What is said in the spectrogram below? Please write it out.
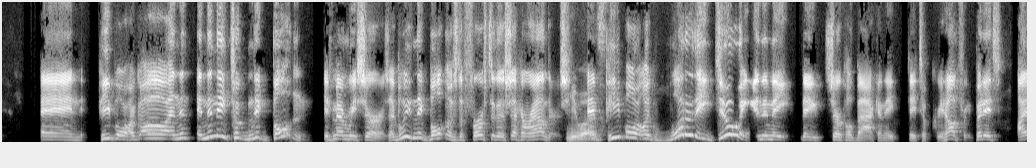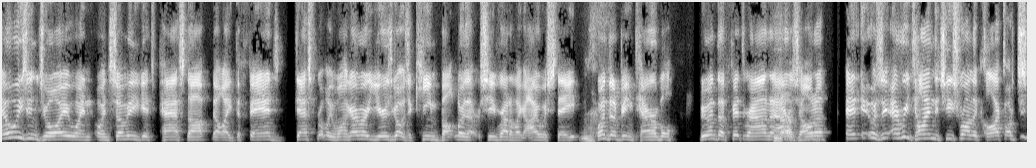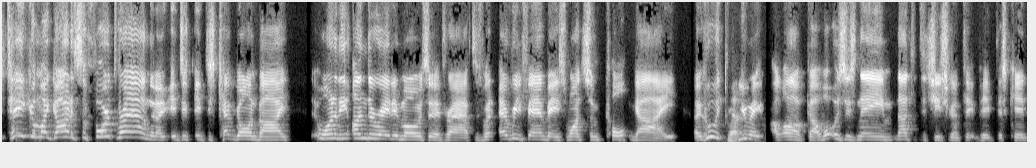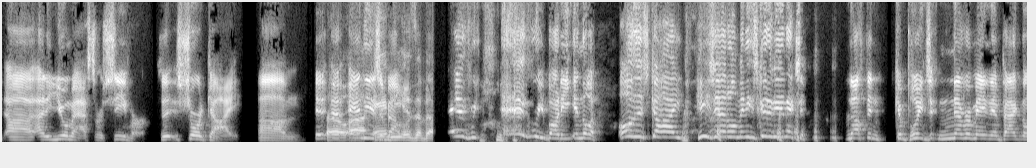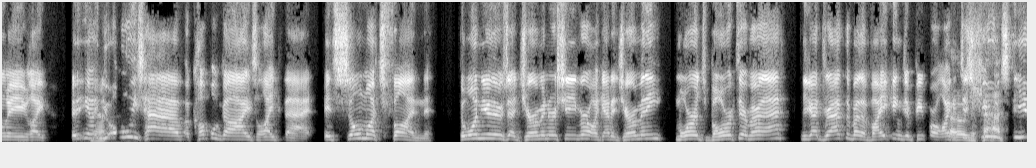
And people are like oh and then and then they took nick bolton if memory serves. I believe Nick Bolton was the first of their second rounders. He was. And people are like, what are they doing? And then they they circled back and they they took Creed Humphrey. But it's I always enjoy when when somebody gets passed up that like the fans desperately want. I remember years ago it was Hakeem Butler, that receiver out of like Iowa State, who ended up being terrible. We went to the fifth round in. Arizona. And it was every time the Chiefs were on the clock, oh, just take him. My God, it's the fourth round. And I, it, just, it just kept going by one of the underrated moments of the draft is when every fan base wants some cult guy like who yep. you make? Oh God, what was his name? Not that the Chiefs are going to pick this kid uh, out of UMass, the receiver, the short guy. Um, oh, uh, Andy, Isabella. Andy Isabella. Every everybody in the oh this guy he's Edelman he's going to be the next nothing complete never made an impact in the league like you know yeah. you always have a couple guys like that it's so much fun the one year there was that German receiver like out of Germany Moritz Boehringer remember that you got drafted by the Vikings, and people are like, "It's a huge steal."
